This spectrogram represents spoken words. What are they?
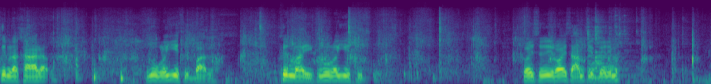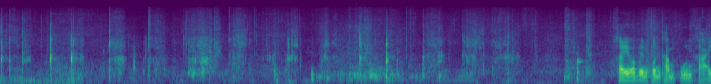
ขึ้นราคาแล้ว ลูกละยี่สิบบาทแล้วขึ้นมาอีกลูกละยี่สิบเคยซื้อร้อยสามสิบตัวนี้ไหม ใครว่าเป็นคนทำปูนขาย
